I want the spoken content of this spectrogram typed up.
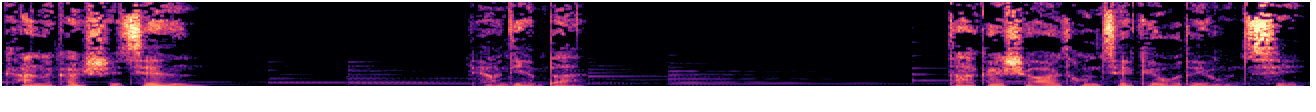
看了看时间，两点半，大概是儿童节给我的勇气，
